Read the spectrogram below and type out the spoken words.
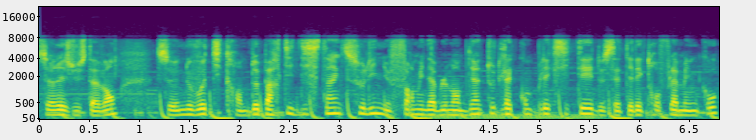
Nursery juste avant, ce nouveau titre en deux parties distinctes souligne formidablement bien toute la complexité de cet électro-flamenco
